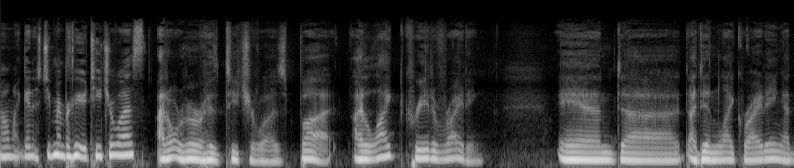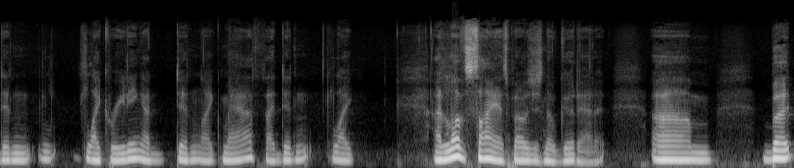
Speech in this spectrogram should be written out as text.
Oh my goodness! Do you remember who your teacher was? I don't remember who the teacher was, but I liked creative writing, and uh, I didn't like writing. I didn't like reading. I didn't like math. I didn't like. I love science, but I was just no good at it. Um, but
